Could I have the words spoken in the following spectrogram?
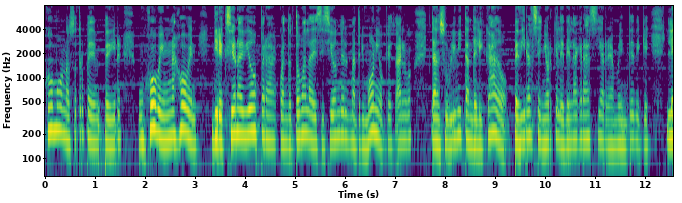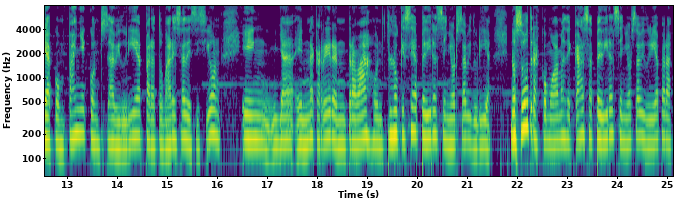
¿Cómo nosotros pe- pedir un joven, una joven, dirección a Dios para cuando toma la decisión del matrimonio, que es algo tan sublime y tan delicado, pedir al Señor que le dé la gracia realmente de que le acompañe con sabiduría para tomar esa decisión en ya en una carrera, en un trabajo, en lo que sea, pedir al Señor sabiduría. Nosotras como amas de casa, pedir al Señor sabiduría para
